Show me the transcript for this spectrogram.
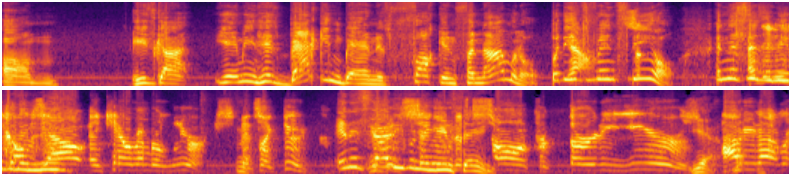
Um, he's got. Yeah, I mean his backing band is fucking phenomenal. But he's Yeah. Vince So- Neil, and this And isn't even a new. out and can't remember lyrics. It's like, dude, and it's not been even a new this thing. song for thirty years. Yeah. How do you not re-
